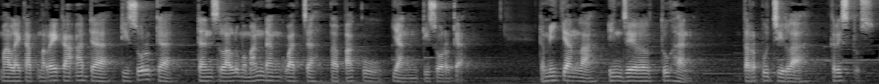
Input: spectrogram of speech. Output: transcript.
malaikat mereka ada di surga dan selalu memandang wajah Bapakku yang di surga. Demikianlah Injil Tuhan. Terpujilah Kristus.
